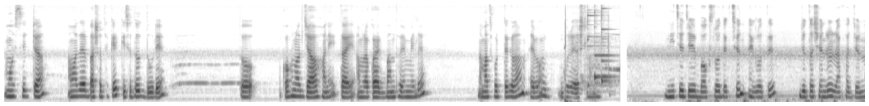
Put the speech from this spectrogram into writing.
মসজিদটা আমাদের বাসা থেকে কিছু দূর দূরে। তো কখনো যাওয়া হয়নি, তাই আমরা কয়েক বান্ধবী মিলে নামাজ পড়তে গেলাম এবং ঘুরে আসলাম। নিচে যে বক্সগুলো দেখছেন, এগুলোতে জুতা স্যান্ডেল রাখার জন্য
